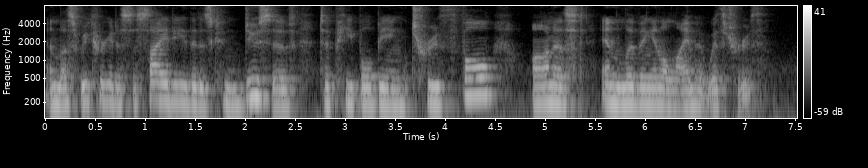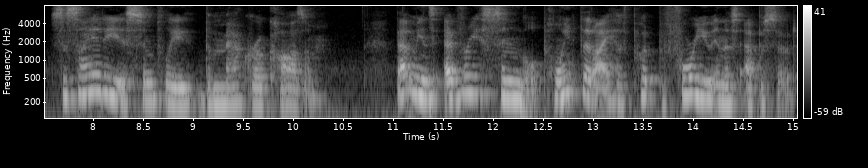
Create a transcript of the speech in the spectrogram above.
unless we create a society that is conducive to people being truthful, honest, and living in alignment with truth. Society is simply the macrocosm. That means every single point that I have put before you in this episode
